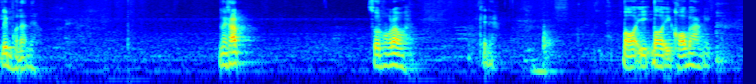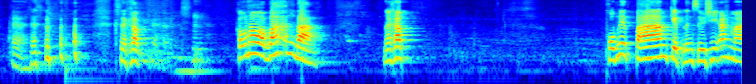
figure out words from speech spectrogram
เล่มขนาดนี้นะครับ ส่วนของเราแค่นี้ต่ออีกต่ออีกขอบางอีกนะครับ ของเราบางบางนะครับ ผมเนี่ยตามเก็บหนังสือชีอะมา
